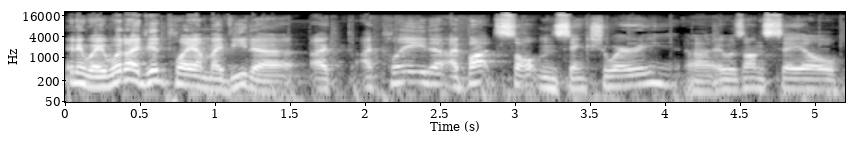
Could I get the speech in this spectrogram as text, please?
anyway, what I did play on my Vita, I, I played, I bought Salt and Sanctuary. Uh, it was on sale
